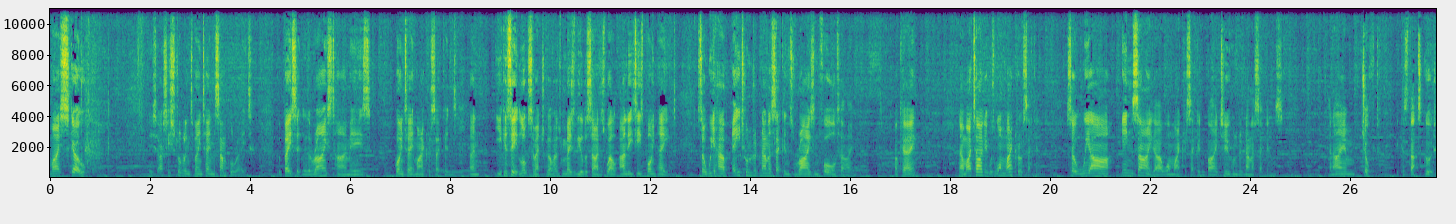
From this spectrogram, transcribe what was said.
my scope is actually struggling to maintain the sample rate but basically the rise time is 0.8 microseconds. And you can see it looks symmetrical I've measured the other side as well and it is 0.8 so we have 800 nanoseconds rise and fall time okay? Now my target was 1 microsecond. So we are inside our 1 microsecond by 200 nanoseconds. And I am chuffed because that's good.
